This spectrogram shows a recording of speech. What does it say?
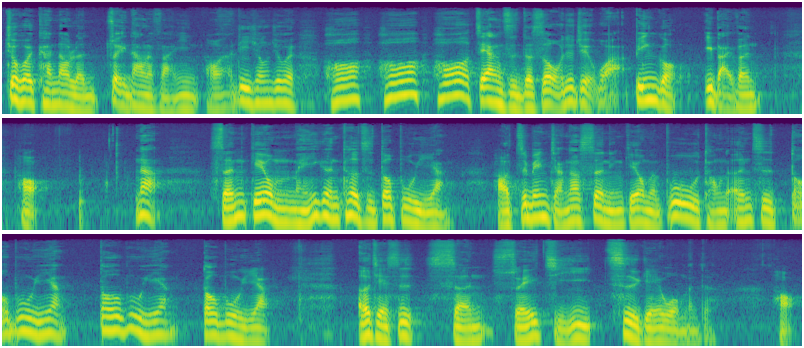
就会看到人最大的反应。哦，弟兄就会吼吼吼这样子的时候，我就觉得哇，bingo 一百分。好，那神给我们每一个人特质都不一样。好，这边讲到圣灵给我们不同的恩赐都不一样，都不一样，都不一样，而且是神随己意赐给我们的。好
